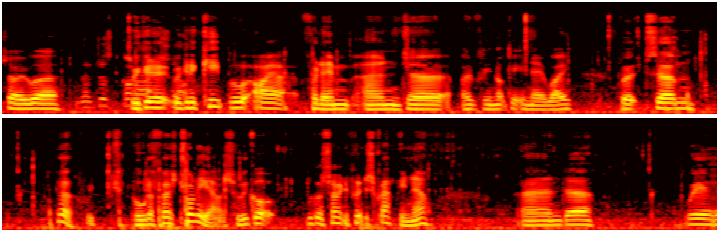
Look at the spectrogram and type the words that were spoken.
So uh, we're gonna we're gonna keep an eye out for them and uh, hopefully not get in their way. But um, yeah, we pulled our first trolley out, so we got we got something to put the scrap in now, and uh, we're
